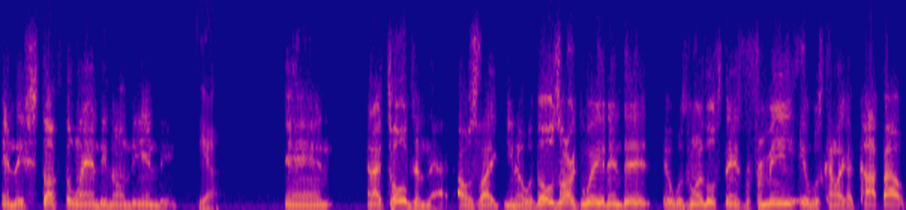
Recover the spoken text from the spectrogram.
And they stuck the landing on the ending. Yeah. And and I told him that. I was like, you know, with Ozark, the way it ended, it was one of those things. But for me, it was kind of like a cop out.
